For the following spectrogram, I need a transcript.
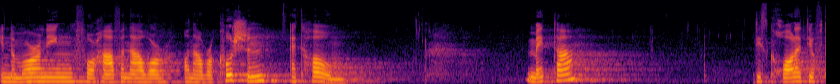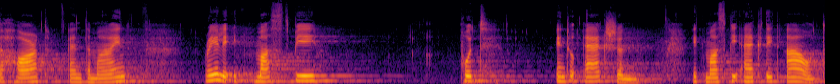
in the morning for half an hour on our cushion at home. Metta, this quality of the heart and the mind, really it must be put into action. It must be acted out.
